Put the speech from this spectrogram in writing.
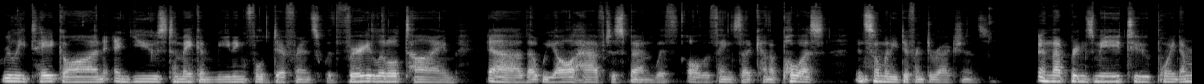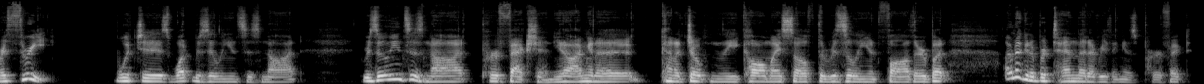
really take on and use to make a meaningful difference with very little time uh, that we all have to spend with all the things that kind of pull us in so many different directions. And that brings me to point number three, which is what resilience is not. Resilience is not perfection. You know, I'm going to kind of jokingly call myself the resilient father, but I'm not going to pretend that everything is perfect.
